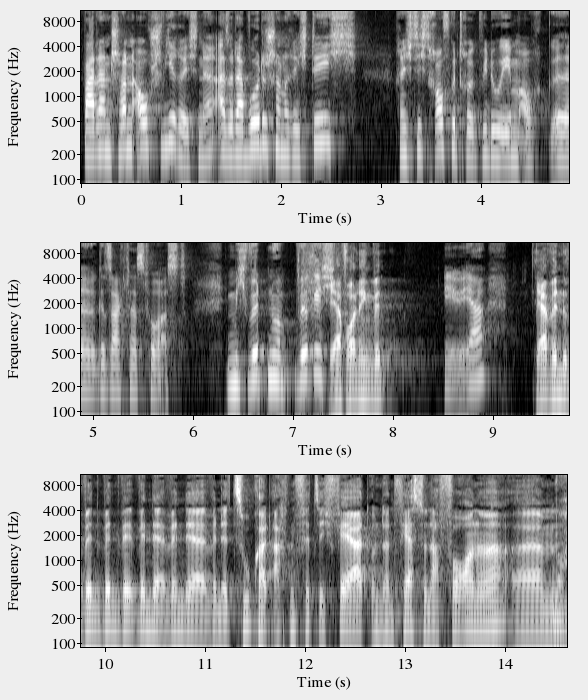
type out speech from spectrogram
war dann schon auch schwierig, ne? Also da wurde schon richtig, richtig draufgedrückt, wie du eben auch äh, gesagt hast, Horst. Mich wird nur wirklich. Ja, vor allen Dingen, wenn. Ja, ja, wenn du, wenn, wenn, wenn der, wenn der, wenn der Zug halt 48 fährt und dann fährst du nach vorne, ähm,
